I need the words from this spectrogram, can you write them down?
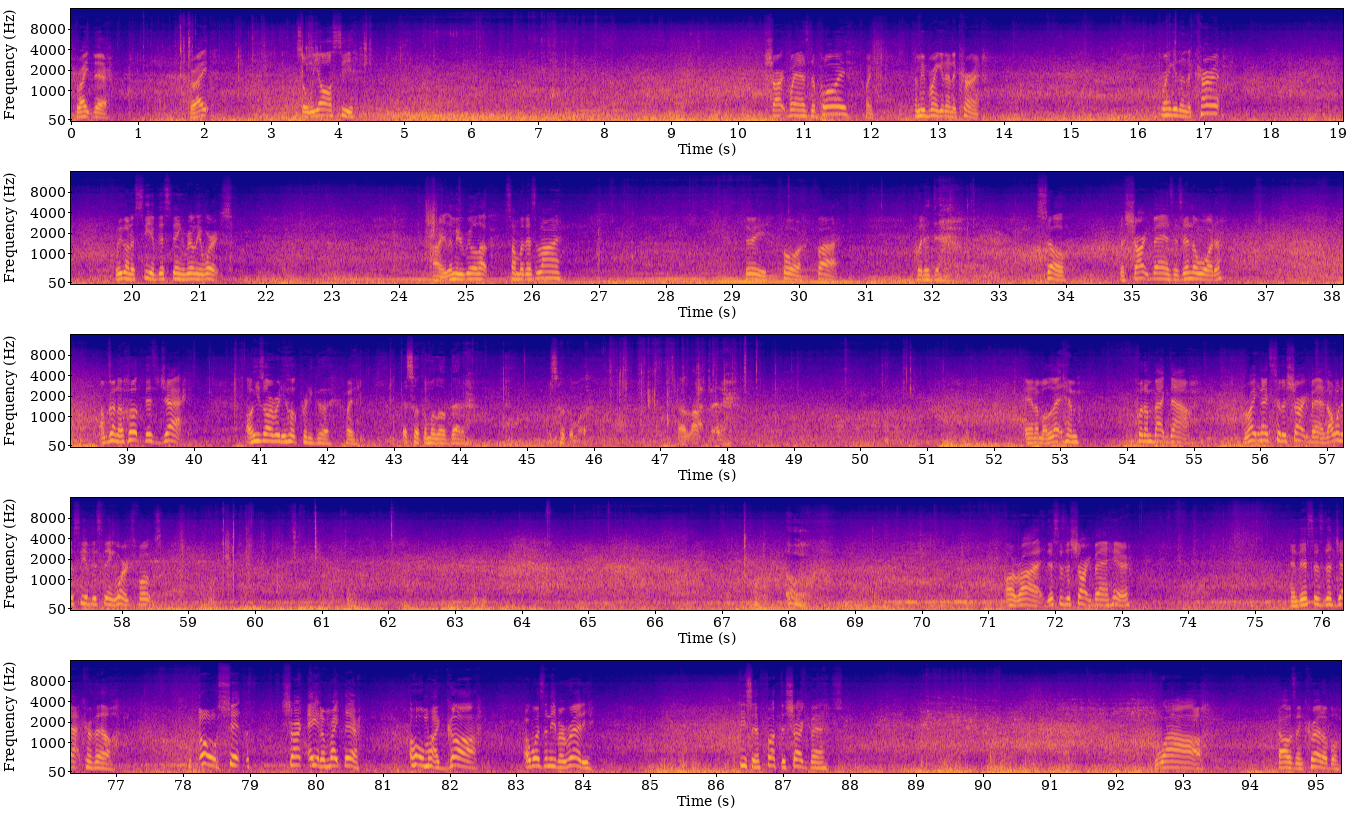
Right there. Right? So we all see Sharkbanz deployed. Wait, let me bring it in the current. Bring it in the current. We're gonna see if this thing really works. All right, let me reel up some of this line. Three, four, five. Put it down. So, the Sharkbanz is in the water. I'm gonna hook this jack. Oh, he's already hooked pretty good. Wait, let's hook him a little better. Let's hook him up a lot better. And I'm gonna let him put him back down. Right next to the Sharkbanz. I want to see if this thing works, folks. Oh. All right, this is the shark band here. And this is the Jack crevalle Oh shit, the shark ate him right there. Oh my God, I wasn't even ready. He said, fuck the Sharkbanz. Wow, that was incredible.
